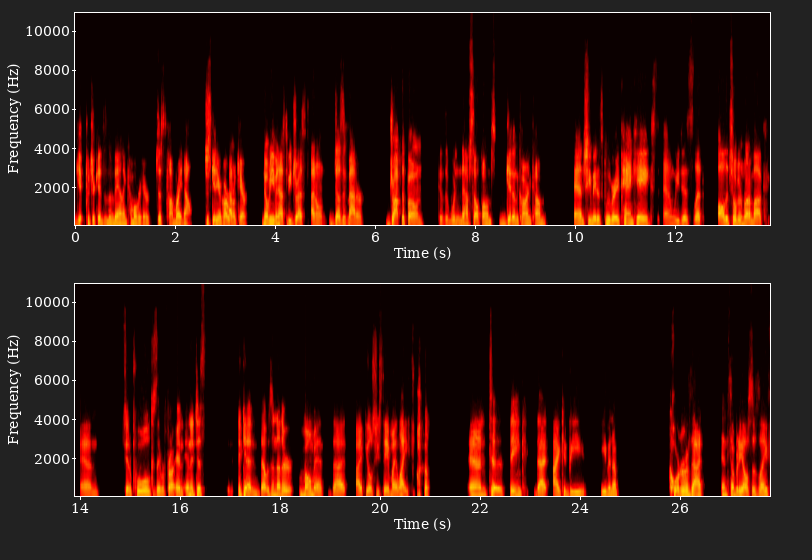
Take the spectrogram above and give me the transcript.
get, put your kids in the van and come over here. Just come right now. Just get in your car. I don't care. Nobody even has to be dressed. I don't, doesn't matter. Drop the phone because it wouldn't have cell phones. Get in the car and come. And she made us blueberry pancakes and we just let all the children run amok. And she had a pool because they were front. And, and it just, again, that was another moment that I feel she saved my life. and to think that I could be even a quarter of that in somebody else's life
